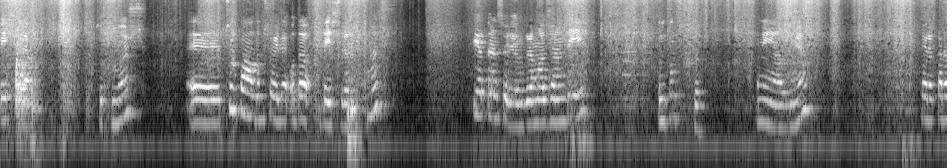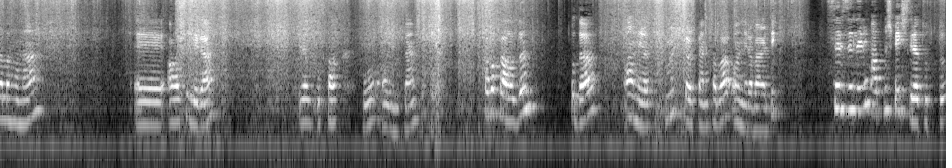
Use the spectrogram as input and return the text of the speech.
5 lira tutmuş. Ee, turp aldım şöyle. O da 5 lira tutmuş. Fiyatlarını söylüyorum. Gramajlarını değil. Uygun tuttu. Bu ne yazmıyor? Şöyle karalahana ee, 6 lira. Biraz ufak bu o yüzden. Kabak aldım. Bu da 10 lira tutmuş. 4 tane tabağa 10 lira verdik. Sebzelerim 65 lira tuttu.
